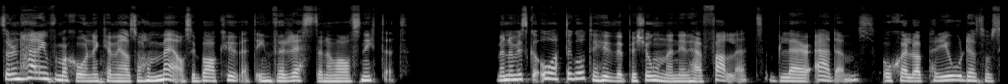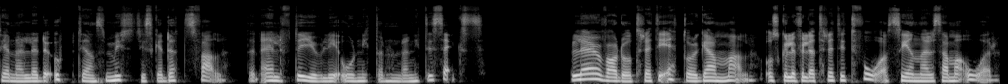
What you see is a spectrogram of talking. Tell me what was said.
Så den här informationen kan vi alltså ha med oss i bakhuvudet inför resten av avsnittet. Men om vi ska återgå till huvudpersonen i det här fallet, Blair Adams, och själva perioden som senare ledde upp till hans mystiska dödsfall, den 11 juli år 1996. Blair var då 31 år gammal och skulle fylla 32 senare samma år.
